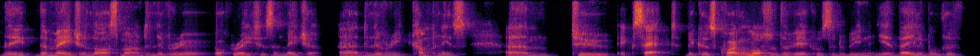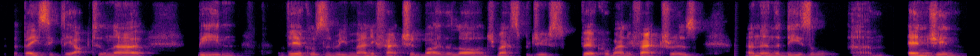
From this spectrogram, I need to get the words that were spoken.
the, the major last mile delivery operators and major uh, delivery companies um, to accept because quite a lot of the vehicles that have been available have basically up till now been vehicles that have been manufactured by the large mass-produced vehicle manufacturers, and then the diesel um, engine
